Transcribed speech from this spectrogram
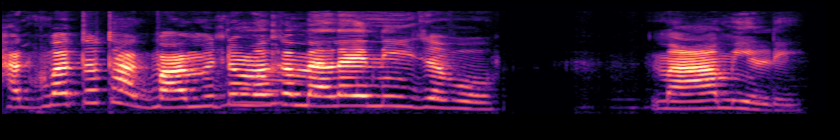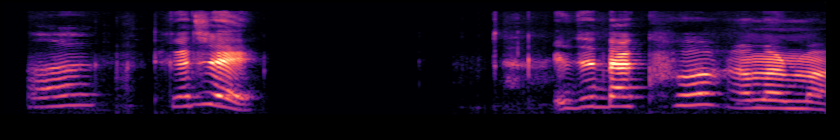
থাকবা তো থাকবা, আমি তোমাকে মেলায় নিয়ে যাব। মা মিলে ঠিক আছে? এই যে দেখো আমার মা।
